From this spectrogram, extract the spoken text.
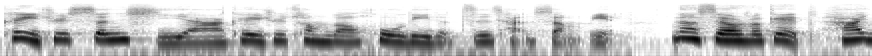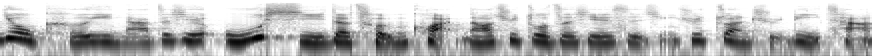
可以去升息啊，可以去创。创造获利的资产上面，那 Silvergate 它又可以拿这些无息的存款，然后去做这些事情，去赚取利差。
